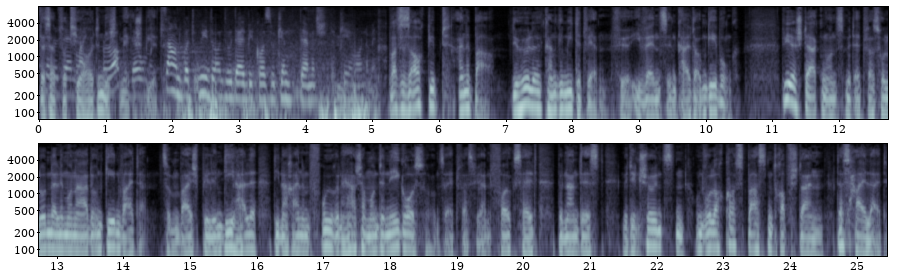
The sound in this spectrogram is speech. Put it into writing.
deshalb wird hier heute nicht mehr gespielt. Was es auch gibt, eine Bar. Die Höhle kann gemietet werden für Events in kalter Umgebung. Wir stärken uns mit etwas Holunderlimonade und gehen weiter. Zum Beispiel in die Halle, die nach einem früheren Herrscher Montenegros und so etwas wie ein Volksheld benannt ist, mit den schönsten und wohl auch kostbarsten Tropfsteinen, das Highlight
